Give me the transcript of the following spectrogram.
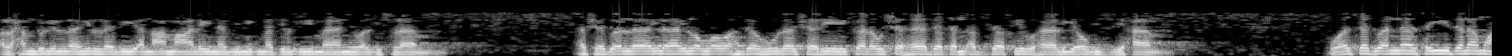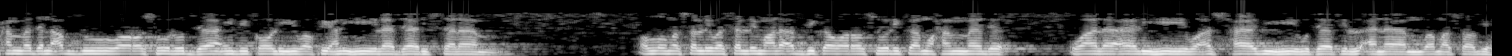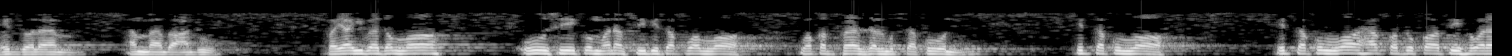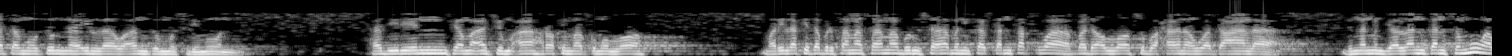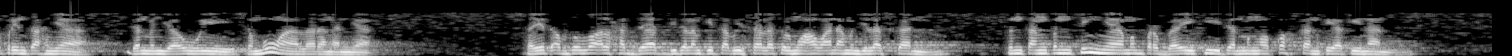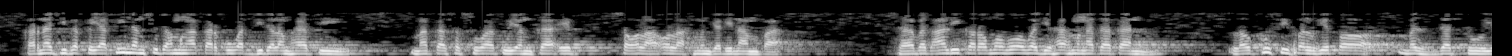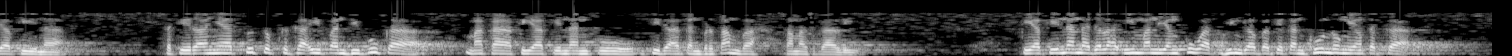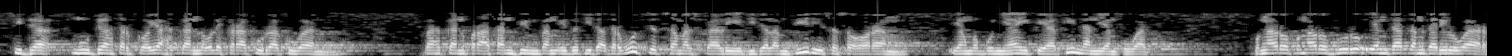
الحمد لله الذي أنعم علينا بنعمة الإيمان والإسلام. أشهد أن لا إله إلا الله وحده لا شريك له شهادة أدخرها ليوم الزحام. وأشهد أن سيدنا محمدا عبده ورسول الداعي بقوله وفعله إلى دار السلام. اللهم صل وسلم على عبدك ورسولك محمد وعلى آله وأصحابه هداة الأنام ومصابيح الظلام. أما بعد فيا عباد الله أوصيكم ونفسي بتقوى الله وقد فاز المتقون. اتقوا الله اتقوا الله حق تقاته ولا تموتن إلا وأنتم مسلمون. Hadirin jamaah Jum'ah rahimakumullah Marilah kita bersama-sama berusaha meningkatkan takwa pada Allah Subhanahu wa taala dengan menjalankan semua perintahnya dan menjauhi semua larangannya. Sayyid Abdullah Al-Haddad di dalam kitab Risalatul Muawanah menjelaskan tentang pentingnya memperbaiki dan mengokohkan keyakinan. Karena jika keyakinan sudah mengakar kuat di dalam hati, maka sesuatu yang gaib seolah-olah menjadi nampak. Sahabat Ali karamallahu wajhah mengatakan, "Lau kusifal mazdatu yakina." Sekiranya tutup kegaiban dibuka, maka keyakinanku tidak akan bertambah sama sekali. Keyakinan adalah iman yang kuat hingga bagaikan gunung yang tegak, tidak mudah tergoyahkan oleh keraguan-raguan Bahkan perasaan bimbang itu tidak terwujud sama sekali di dalam diri seseorang yang mempunyai keyakinan yang kuat. Pengaruh-pengaruh buruk yang datang dari luar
